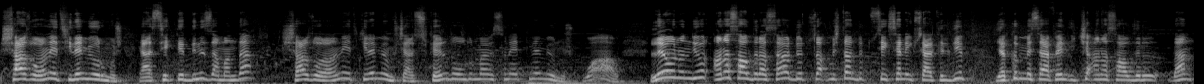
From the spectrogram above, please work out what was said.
şarj oranını etkilemiyormuş. Yani sektirdiğiniz zaman da şarj oranını etkilemiyormuş. Yani süperi doldurmasını etkilemiyormuş. Wow. Leon'un diyor ana saldırı hasarı 460'tan 480'e yükseltildi. Yakın mesafeli iki ana saldırıdan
